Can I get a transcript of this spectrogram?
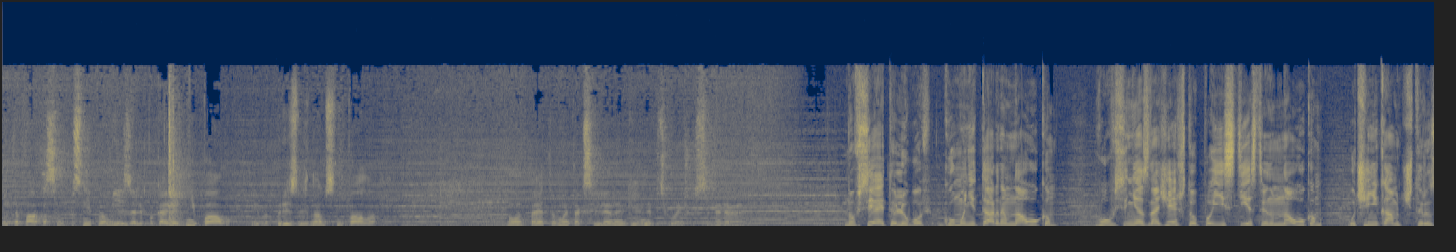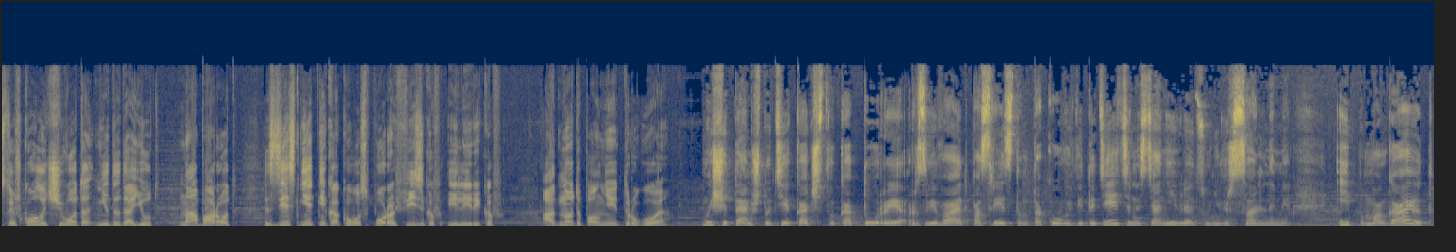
Это папа с выпускником ездили покорять Непал, и вот привезли нам с Непала. Вот, поэтому мы так с Еленой Евгеньевной потихонечку собираем. Но вся эта любовь к гуманитарным наукам вовсе не означает, что по естественным наукам ученикам 14 школы чего-то не додают. Наоборот, здесь нет никакого спора физиков и лириков. Одно дополняет другое. Мы считаем, что те качества, которые развивают посредством такого вида деятельности, они являются универсальными и помогают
